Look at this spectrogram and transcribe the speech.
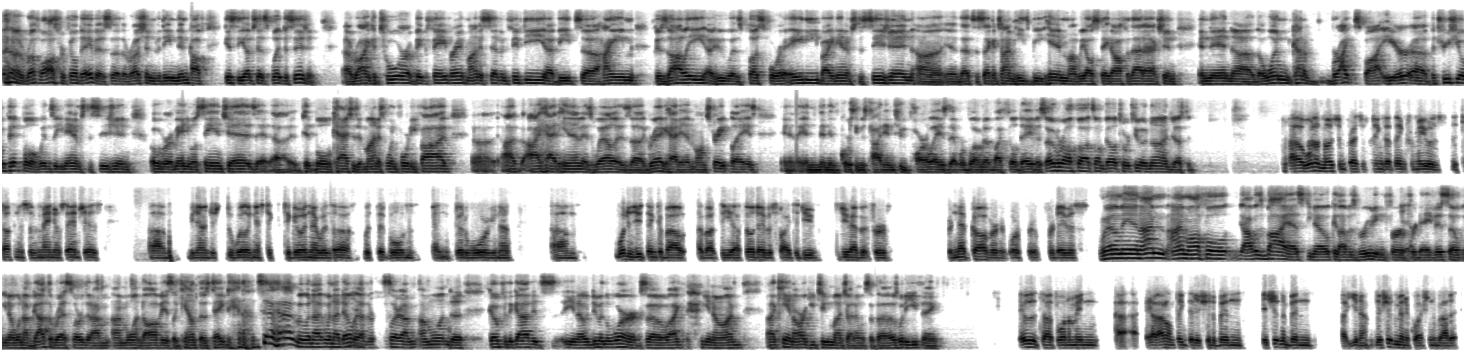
rough loss for Phil Davis. Uh, the Russian Vadim Nemkov gets the upset split decision. Uh, Ryan Couture, a big favorite, minus 750, uh, beats uh, Haim Gozali, uh, who was plus 480 by unanimous decision. Uh, and that's the second time he's beat him. Uh, we all stayed off of that action. And then the one kind of bright spot here, Patricio Pitbull wins a unanimous decision over Emmanuel Sanchez. At, Pitbull cashes at minus 145. I, I, had him as well as Greg had him on straight plays. And, and, then, of course, he was tied into parlays that were blown up by Phil Davis. Overall thoughts on Bellator 209, Justin? Uh, one of the most impressive things I think for me was the toughness of Emmanuel Sanchez. Um, you know, and just the willingness to, to go in there with uh, with Pitbull and, and go to war. You know, um, what did you think about about the uh, Phil Davis fight? Did you did you have it for for Nemkov or or for for Davis? Well, man, I'm I'm awful. I was biased, you know, because I was rooting for yeah. for Davis. So, you know, when I've got the wrestler, that I'm I'm wanting to obviously count those takedowns. but when I when I don't yeah. have the wrestler, I'm I'm wanting to go for the guy that's you know doing the work. So I, you know, I'm I can't argue too much. I don't suppose. What do you think? It was a tough one. I mean, I, I don't think that it should have been. It shouldn't have been. Uh, you know, there shouldn't have been a question about it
